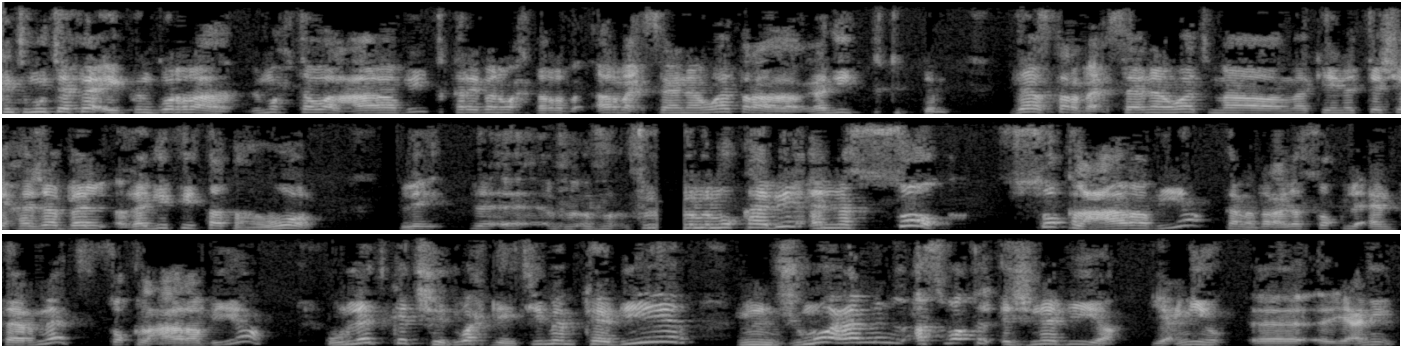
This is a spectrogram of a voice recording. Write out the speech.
كنت متفائل. كنقول راه المحتوى العربي تقريبا واحد أربع سنوات راه غادي يتقدم. دازت أربع سنوات ما ما كاين حتى شي حاجة بل غادي في تدهور في المقابل أن السوق السوق العربية كنهضر على سوق الإنترنت السوق العربية ولات كتشهد واحد الاهتمام كبير من مجموعة من الأسواق الأجنبية. يعني آه يعني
